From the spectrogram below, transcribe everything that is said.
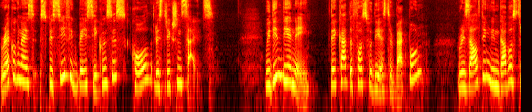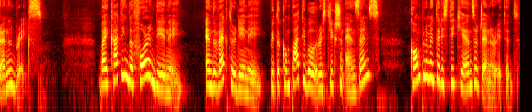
recognize specific base sequences called restriction sites. Within DNA, they cut the phosphodiester backbone, resulting in double-stranded breaks. By cutting the foreign DNA and the vector DNA with the compatible restriction enzymes, complementary sticky ends are generated.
